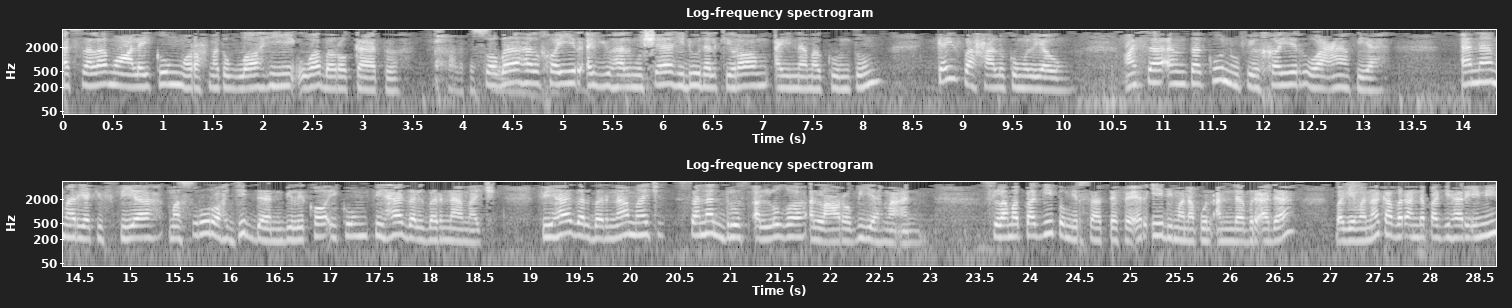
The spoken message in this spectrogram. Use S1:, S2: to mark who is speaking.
S1: Assalamualaikum warahmatullahi wabarakatuh. Sobahal khair ayyuhal musyahidun al-kiram aynama kuntum. Kaifa halukumul yaum? Asa an takunu fil khair wa afiyah. Ana Maria Kiftiyah masrurah jiddan biliqaikum fi hadzal barnamaj. Fi hadzal barnamaj sanadrus al-lughah al-arabiyyah ma'an. Selamat pagi pemirsa TVRI di mana pun Anda berada. Bagaimana kabar Anda pagi hari ini?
